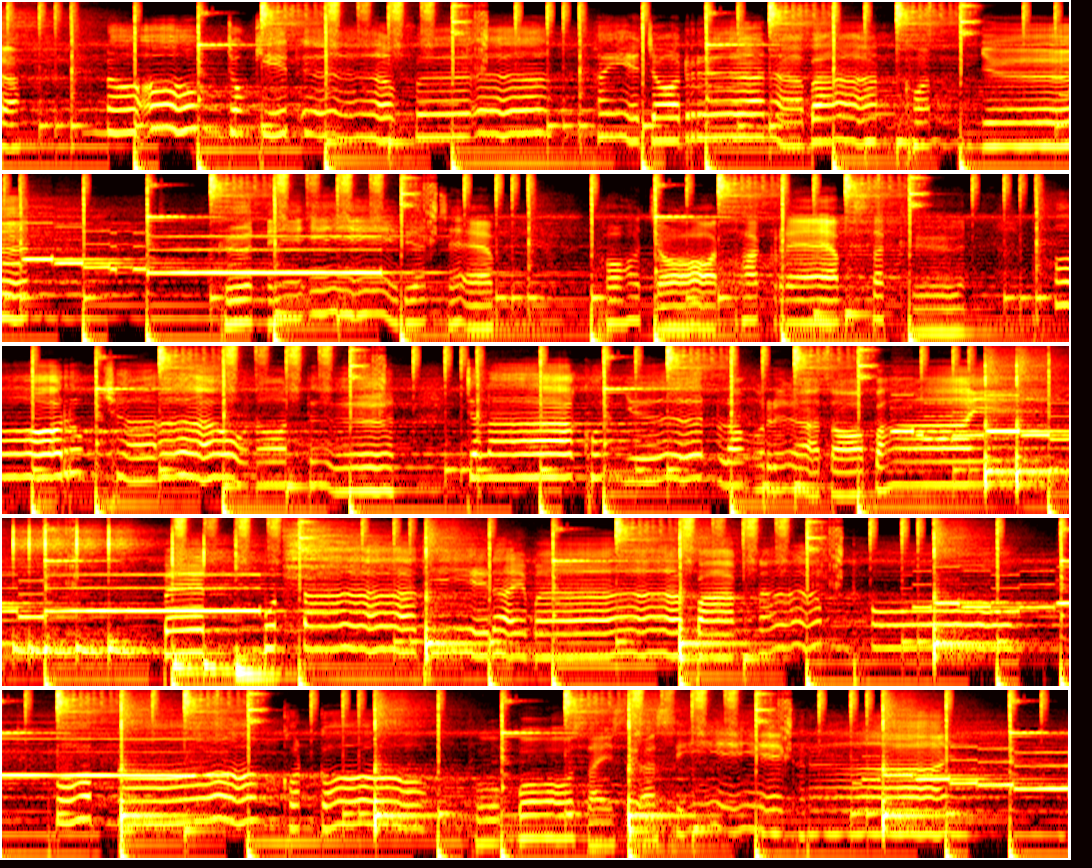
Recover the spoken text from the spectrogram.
น้องจงคิดเอื้อเฟื้อ ให้จอดเรือหน้าบ้านคนยืน คืนนี้เดือนแจ่มขอจอดพักแรมสักคืน พอรุ่งเช้านอนตื่น จะลาคนยืนล่องเรือต่อไป เป็นบุญตา น้ำโพพบน้องคนโกผูกโบใส่เสื้อสีคราย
